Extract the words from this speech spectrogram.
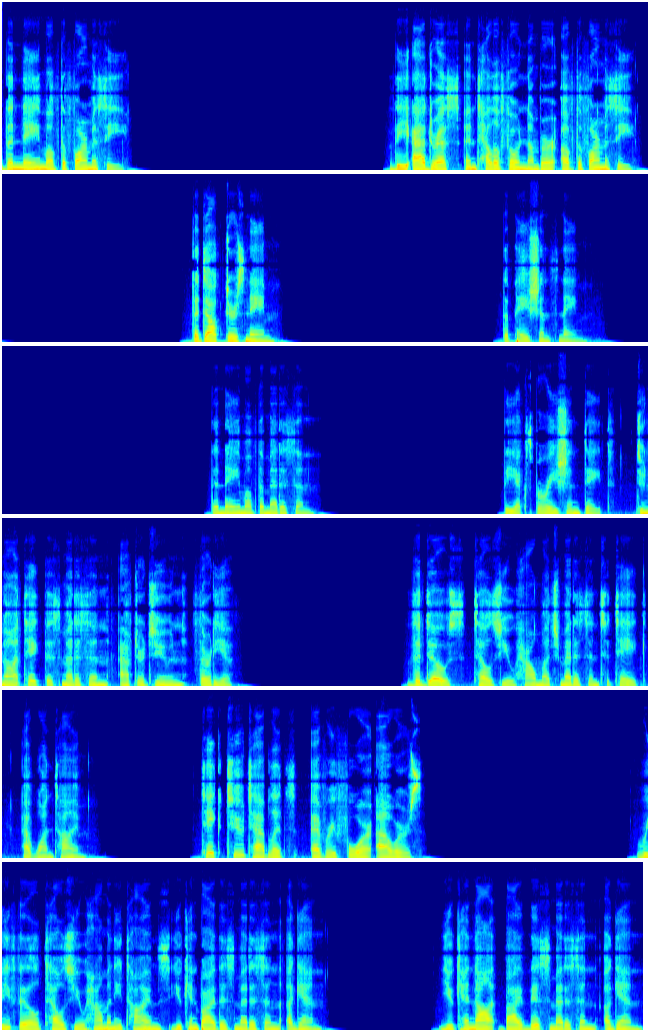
The name of the pharmacy. The address and telephone number of the pharmacy. The doctor's name. The patient's name. The name of the medicine. The expiration date. Do not take this medicine after June 30th. The dose tells you how much medicine to take at one time. Take two tablets every four hours. Refill tells you how many times you can buy this medicine again. You cannot buy this medicine again.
